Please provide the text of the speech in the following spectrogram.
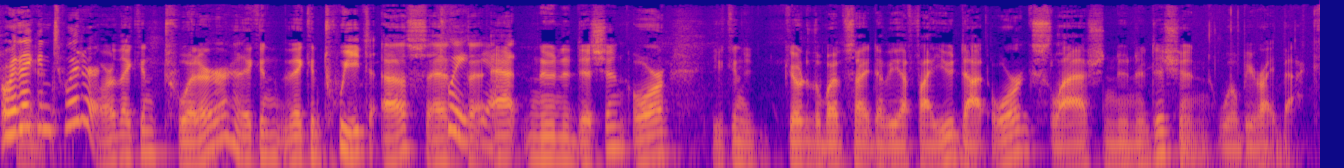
Or they can Twitter. Or they can Twitter. They can they can tweet us at, tweet, yeah. at Noon Edition, or you can go to the website wfiu.org slash Noon Edition. We'll be right back.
